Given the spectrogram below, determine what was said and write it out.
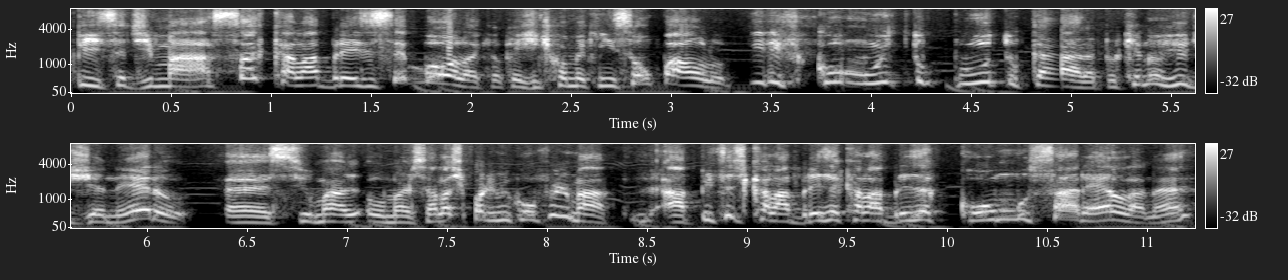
pizza de massa, calabresa e cebola, que é o que a gente come aqui em São Paulo. E ele ficou muito puto, cara, porque no Rio de Janeiro, é, se o, Mar- o Marcelo acho que pode me confirmar, a pizza de calabresa é calabresa com mussarela, né?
